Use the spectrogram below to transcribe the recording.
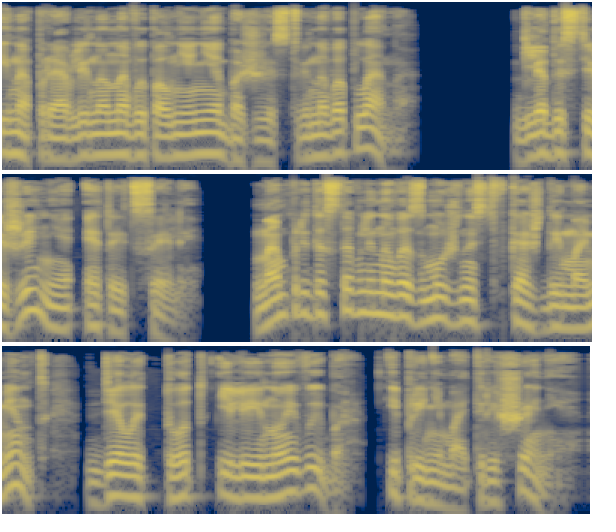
и направлена на выполнение божественного плана. Для достижения этой цели нам предоставлена возможность в каждый момент делать тот или иной выбор и принимать решения.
